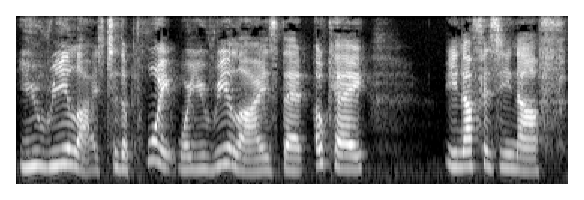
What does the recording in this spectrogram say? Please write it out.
You realize to the point where you realize that okay, enough is enough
